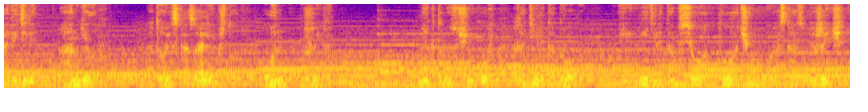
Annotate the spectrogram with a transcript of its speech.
а видели ангелов, которые сказали им, что он жив. Некоторые из учеников ходили к гробу и видели там все то, о чем рассказывали женщины,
